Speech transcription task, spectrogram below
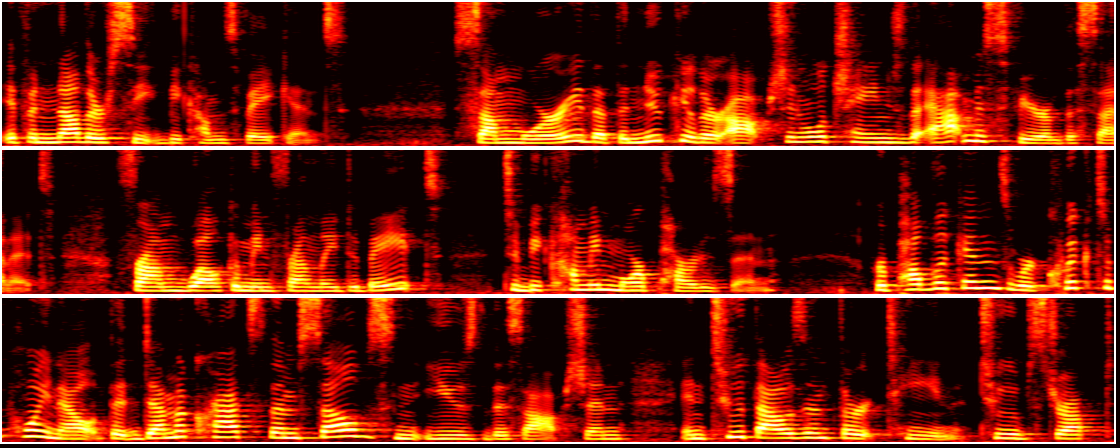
if another seat becomes vacant. Some worry that the nuclear option will change the atmosphere of the Senate, from welcoming friendly debate to becoming more partisan. Republicans were quick to point out that Democrats themselves used this option in 2013 to obstruct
